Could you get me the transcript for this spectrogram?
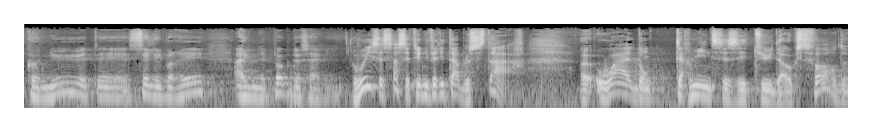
connu, était célébré à une époque de sa vie. Oui, c'est ça, c'était une véritable star. Wilde donc termine ses études à Oxford,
